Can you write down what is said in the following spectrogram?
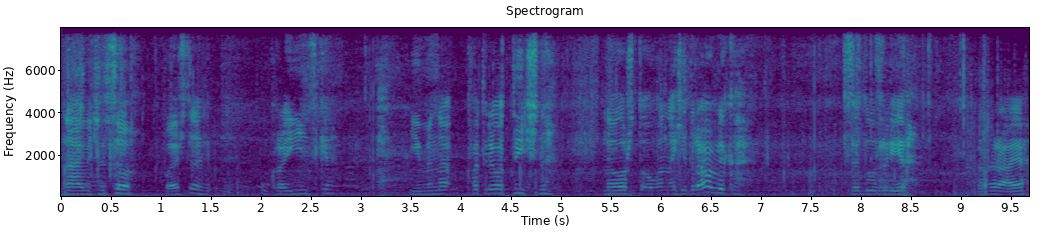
навіть все, бачите, українське, іменно патріотичне налаштована гідравліка. Це дуже є грає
